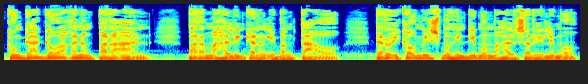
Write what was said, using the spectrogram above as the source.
kung gagawa ka ng paraan para mahalin ka ng ibang tao, pero ikaw mismo hindi mo mahal sarili mo,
